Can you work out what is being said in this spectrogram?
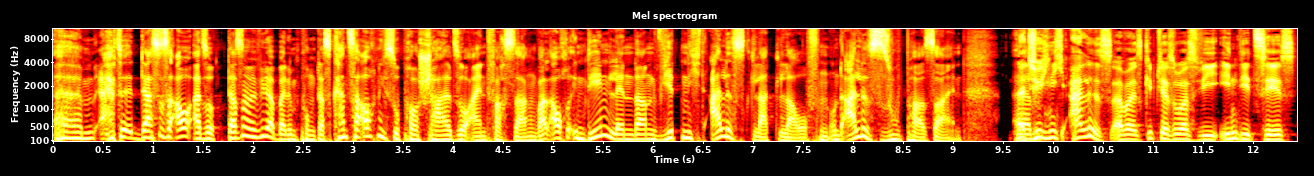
Ähm, also das ist auch, also da sind wir wieder bei dem Punkt, das kannst du auch nicht so pauschal so einfach sagen, weil auch in den Ländern wird nicht alles glatt laufen und alles super sein. Natürlich nicht alles, aber es gibt ja sowas wie Indizes,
